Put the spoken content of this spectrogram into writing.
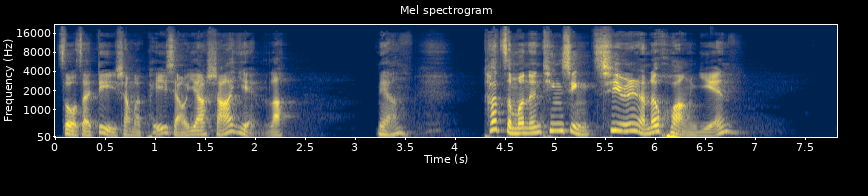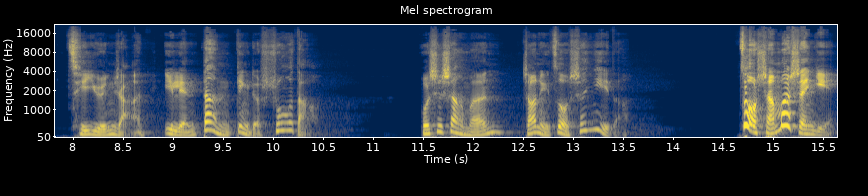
坐在地上的裴小丫傻眼了：“娘，他怎么能听信戚云染的谎言？”戚云染一脸淡定的说道。我是上门找你做生意的，做什么生意？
